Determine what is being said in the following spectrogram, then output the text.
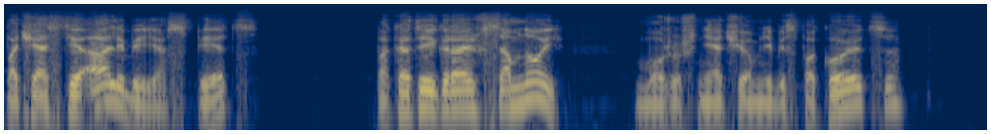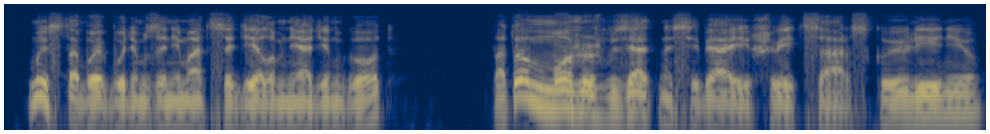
По части алиби я спец. Пока ты играешь со мной, можешь ни о чем не беспокоиться. Мы с тобой будем заниматься делом не один год. Потом можешь взять на себя и швейцарскую линию.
